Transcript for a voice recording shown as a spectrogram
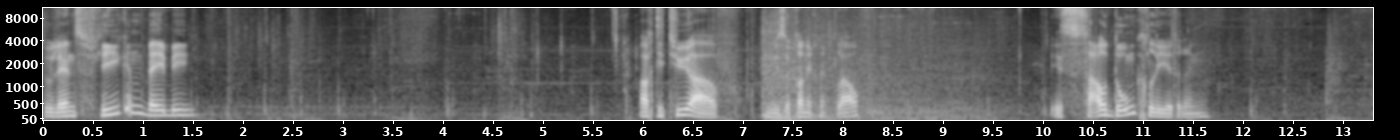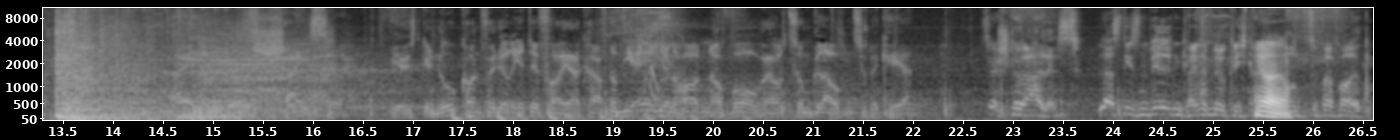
Du lernst fliegen, Baby. Mach die Tür auf. Und wieso kann ich nicht laufen? Ist sau dunkel hier drin. Genug konföderierte Feuerkraft, um die Alien-Horden auf Warworld zum Glauben zu bekehren. Zerstör alles. Lass diesen Wilden keine Möglichkeit, Ja, ja. uns zu verfolgen.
